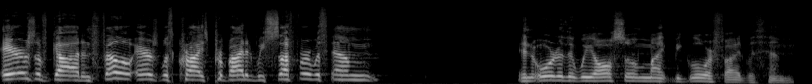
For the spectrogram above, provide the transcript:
heirs of God, and fellow heirs with Christ, provided we suffer with Him in order that we also might be glorified with Him.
